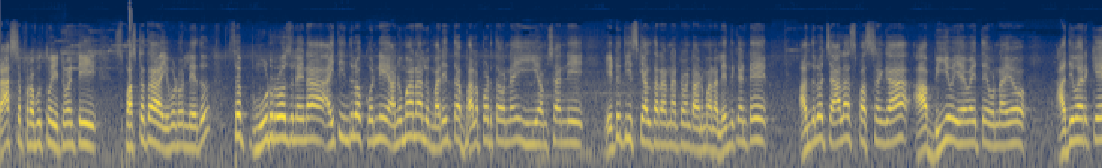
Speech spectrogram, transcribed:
రాష్ట్ర ప్రభుత్వం ఎటువంటి స్పష్టత ఇవ్వడం లేదు. సో మూడు రోజులైనా అయితే ఇందులో కొన్ని అనుమానాలు మరింత బలపడుతూ ఉన్నాయి. ఈ అంశాన్ని ఎటు తీసుకెళ్తారన్నటువంటి అనుమానాలు. ఎందుకంటే అందులో చాలా స్పష్టంగా ఆ బియ్యం ఏవైతే ఉన్నాయో అది వరకే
